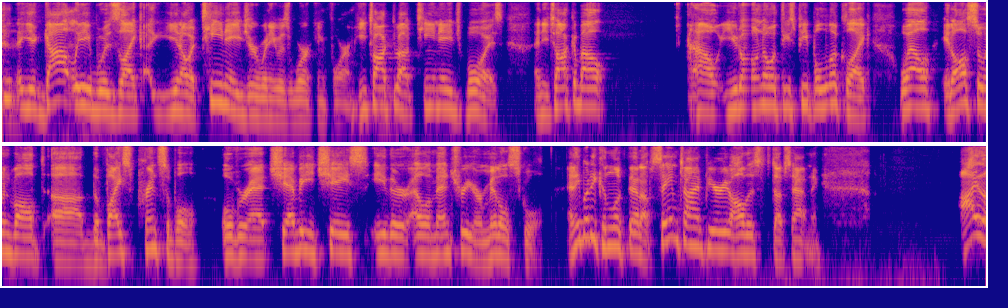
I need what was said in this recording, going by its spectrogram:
Gottlieb was like, you know, a teenager when he was working for him. He talked about teenage boys and you talk about how you don't know what these people look like. Well, it also involved uh, the vice principal over at Chevy Chase, either elementary or middle school. Anybody can look that up. Same time period, all this stuff's happening. I,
